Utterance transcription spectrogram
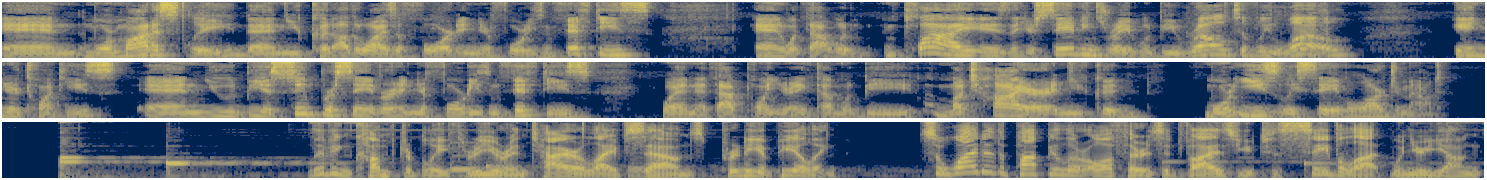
and more modestly than you could otherwise afford in your 40s and 50s. And what that would imply is that your savings rate would be relatively low in your 20s and you would be a super saver in your 40s and 50s when at that point your income would be much higher and you could more easily save a large amount. Living comfortably through your entire life sounds pretty appealing. So, why do the popular authors advise you to save a lot when you're young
